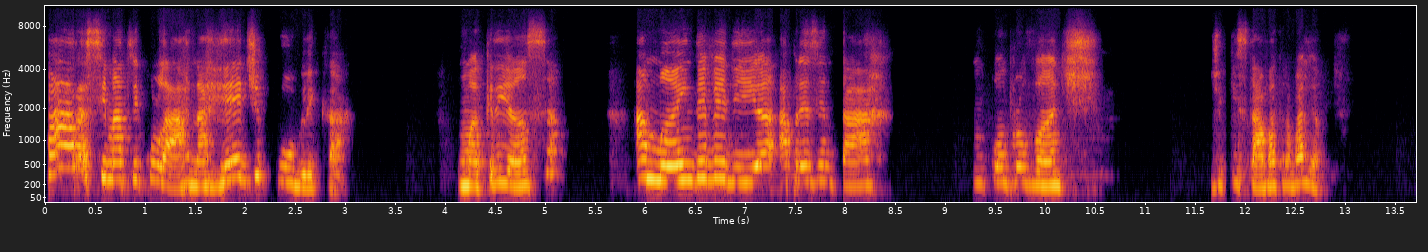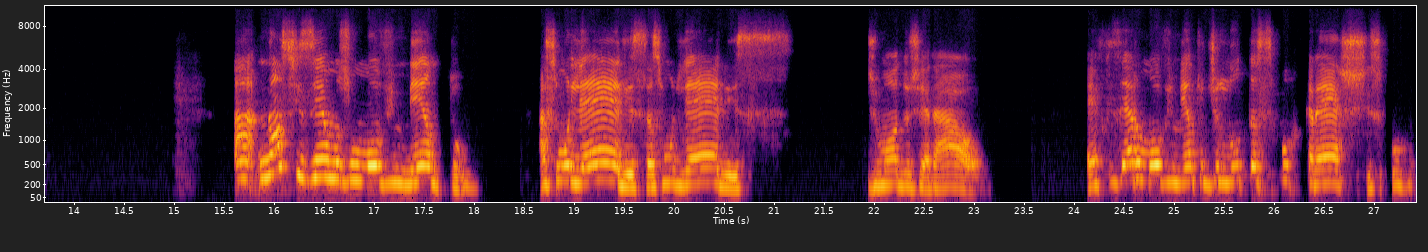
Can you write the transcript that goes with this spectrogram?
para se matricular na rede pública uma criança, a mãe deveria apresentar um comprovante de que estava trabalhando. Ah, nós fizemos um movimento, as mulheres, as mulheres, de modo geral, é, fizeram um movimento de lutas por creches, por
